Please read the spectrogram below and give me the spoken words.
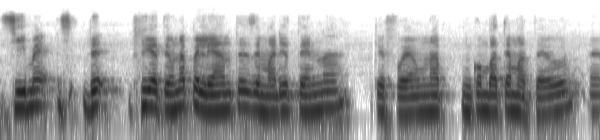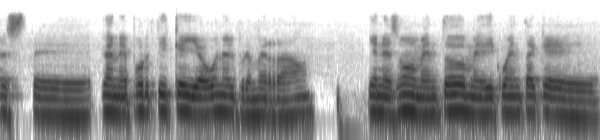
Sí, me, fíjate, una pelea antes de Mario Tena, que fue un combate amateur, este, gané por ti que yo en el primer round. Y en ese momento me di cuenta que,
